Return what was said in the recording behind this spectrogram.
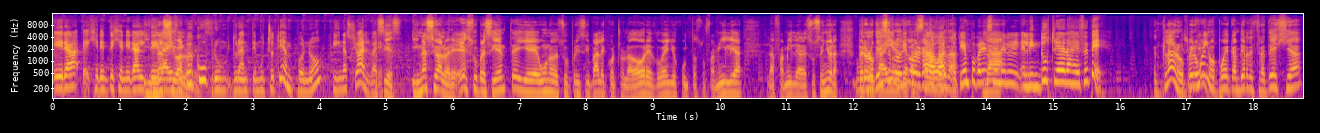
era eh, gerente general de la FP Cuprum durante mucho tiempo, ¿no? Ignacio Álvarez. Así es. Ignacio Álvarez es su presidente y es uno de sus principales controladores, dueños, junto a su familia, la familia de su señora. Pero lo que dice Rodrigo que ha pasado harto tiempo parece en, en la industria de las FP. Claro, pero bueno, puede cambiar de estrategia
